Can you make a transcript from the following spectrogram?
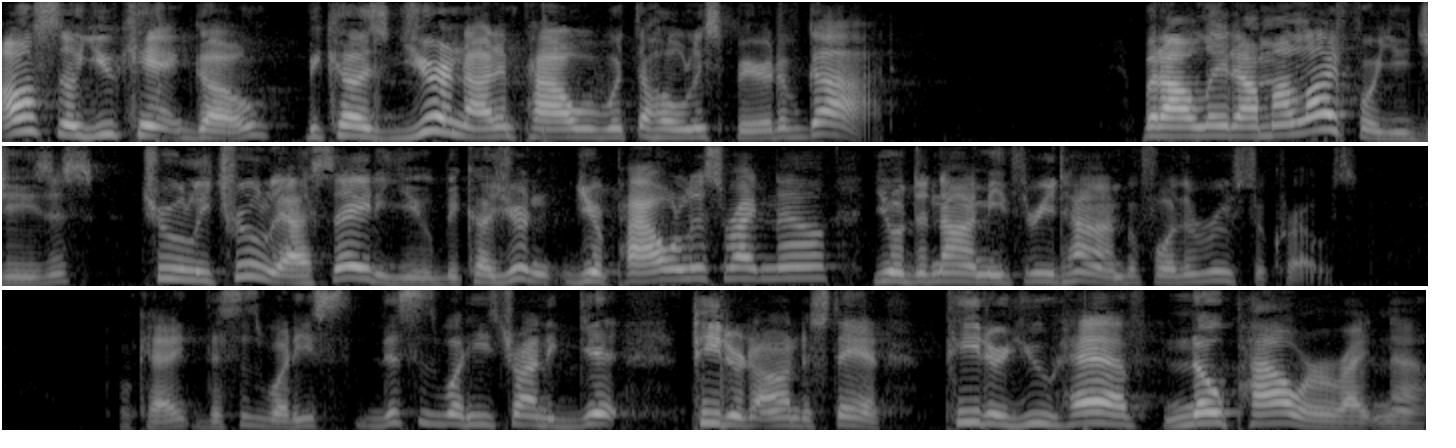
Also, you can't go because you're not empowered with the Holy Spirit of God. But I'll lay down my life for you, Jesus. Truly, truly, I say to you, because you're, you're powerless right now, you'll deny me three times before the rooster crows. Okay? This is what he's this is what he's trying to get Peter to understand. Peter, you have no power right now.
